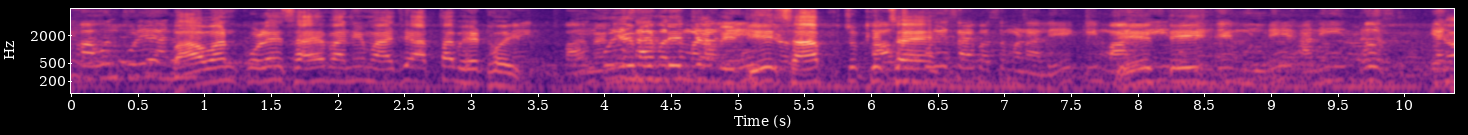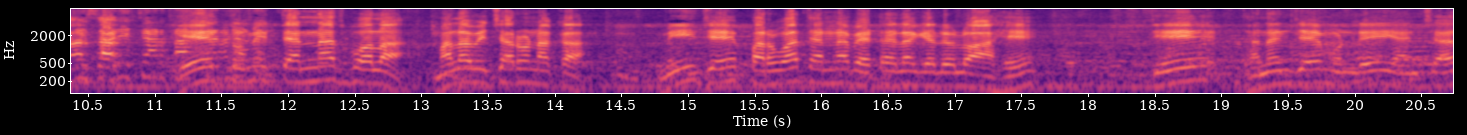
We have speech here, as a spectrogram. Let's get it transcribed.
बावनकुळे आणि बावनकुळे साहेब आणि माझी आत्ता भेट होईल. बावनकुळे साहेब असं म्हणाले. हे साप चुकीचं आहे. साहेब असं म्हणाले की माझी ते- धनंजय मुंडे आणि धस यांची साडेचार तास हे तुम्ही. त्यांनाच बोला. मला विचारू नका. मी जे परवा त्यांना भेटायला गेलेलो आहे ते धनंजय मुंडे यांच्या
